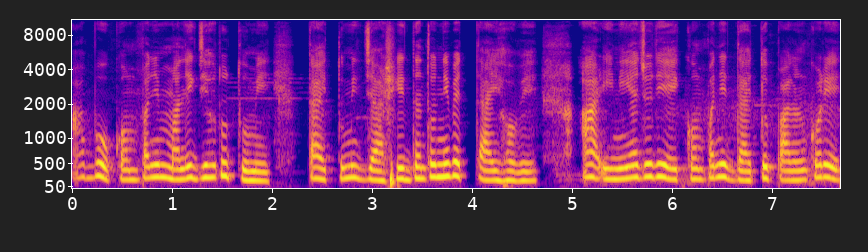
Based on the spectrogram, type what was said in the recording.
আব্বু, কোম্পানির মালিক যেহেতু তুমি, তাই তুমি যা সিদ্ধান্ত নেবে তাই হবে। আর ইনিয়া যদি এই কোম্পানির দায়িত্ব পালন করে,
